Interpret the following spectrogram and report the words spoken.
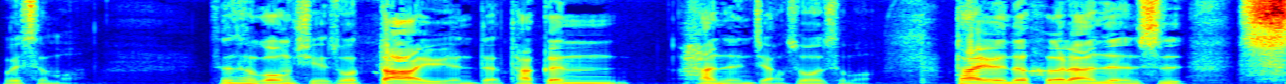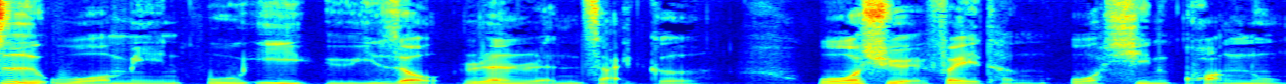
为什么？郑成功写说，大元的他跟汉人讲说什么？大元的荷兰人是视我民无异鱼肉，任人宰割，我血沸腾，我心狂怒。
